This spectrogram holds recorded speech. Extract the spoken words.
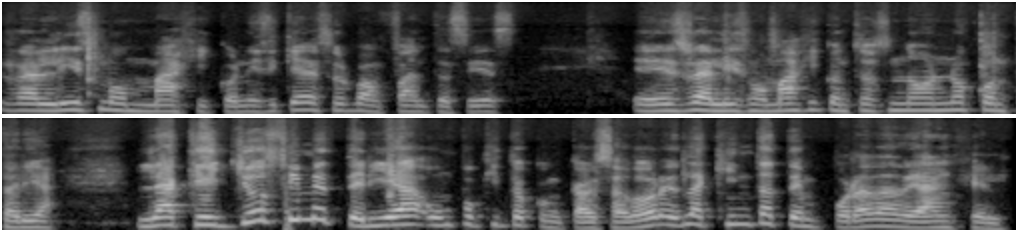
realismo mágico, ni siquiera es urban fantasy, es, es realismo mágico, entonces no, no contaría. La que yo sí metería un poquito con calzador es la quinta temporada de Ángel,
